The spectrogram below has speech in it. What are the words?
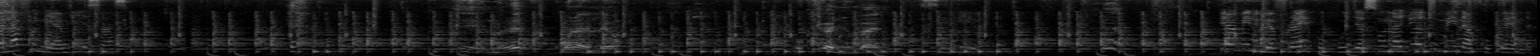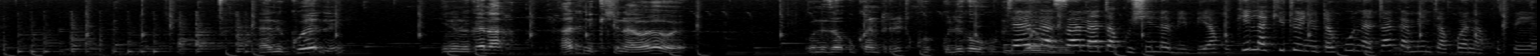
Alafu niambie sasa. Eh, nimewahi kuona leo. ukiwa nyumbani. Si ndio? Pia mimi nimefurahi kukuja. Si unajua tu mimi nakupenda. Na ni kweli inaonekana hata nikishi na wewe unaweza ukantrate kuliko bibi Tena yangu. sana hata kushinda bibi yako. Kila kitu yenye utakuwa unataka mimi nitakuwa nakupea.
